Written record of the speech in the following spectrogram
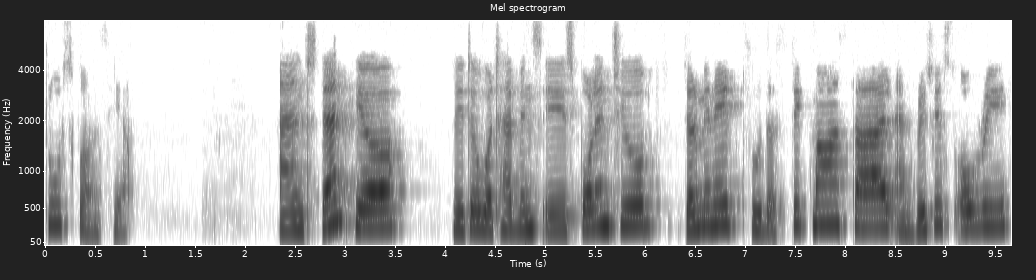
two sperms here. And then here later what happens is pollen tube germinate through the stigma style and reaches ovary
